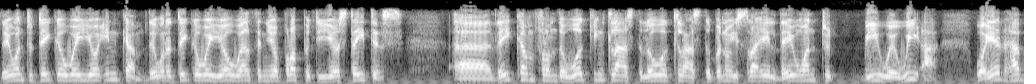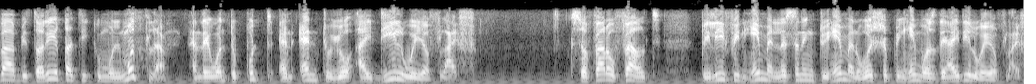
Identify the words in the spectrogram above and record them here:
They want to take away your income. They want to take away your wealth and your property, your status. Uh, they come from the working class, the lower class, the Banu Israel. They want to be where we are. وَيَذْهَبَا بِطَرِيقَتِكُمُ الْمُثْلَى And they want to put an end to your ideal way of life. So Pharaoh felt belief in him and listening to him and worshipping him was the ideal way of life.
